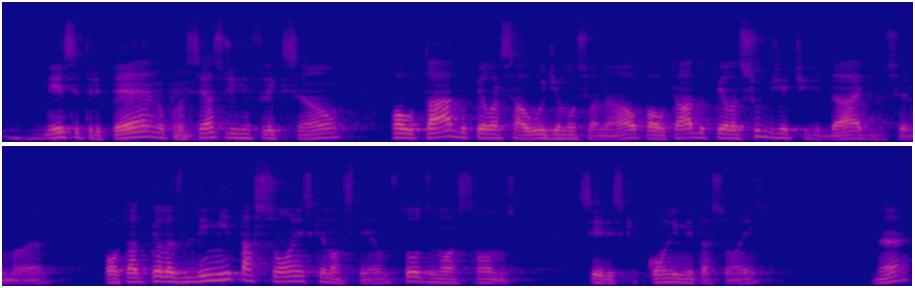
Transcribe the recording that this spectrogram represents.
uhum. nesse tripé, no processo de reflexão, pautado pela saúde emocional, pautado pela subjetividade do ser humano, pautado pelas limitações que nós temos. Todos nós somos seres que, com limitações. Né?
